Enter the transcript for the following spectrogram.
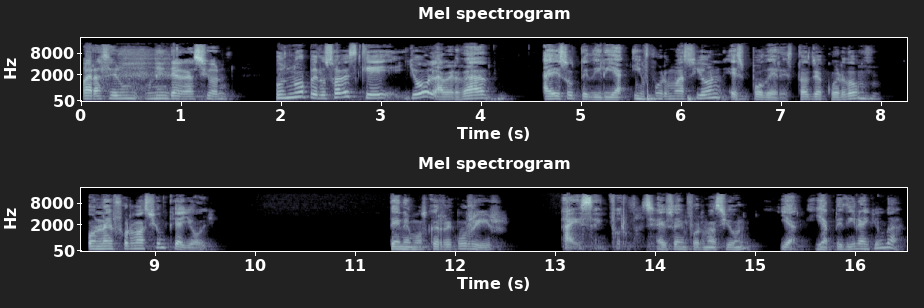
Para hacer una indagación. Pues no, pero sabes que yo la verdad a eso te diría, información es poder, ¿estás de acuerdo? Con la información que hay hoy, tenemos que recurrir a esa información. A esa información y a, pedir ayuda.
